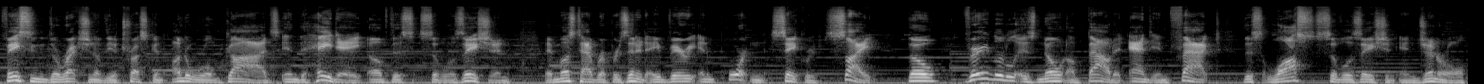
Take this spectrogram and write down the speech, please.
facing the direction of the Etruscan underworld gods in the heyday of this civilization. It must have represented a very important sacred site, though very little is known about it, and in fact, this lost civilization in general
